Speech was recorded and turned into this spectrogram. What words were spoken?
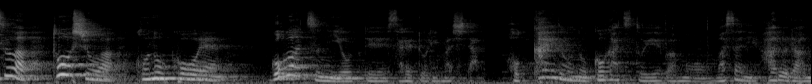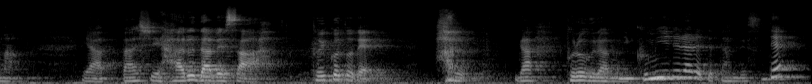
実は当初はこの公演5月に予定されておりました。北海道の5月といえばもうまさに春らんまん。やっぱし春だべさ。ということで春がプログラムに組み入れられてたんですね。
